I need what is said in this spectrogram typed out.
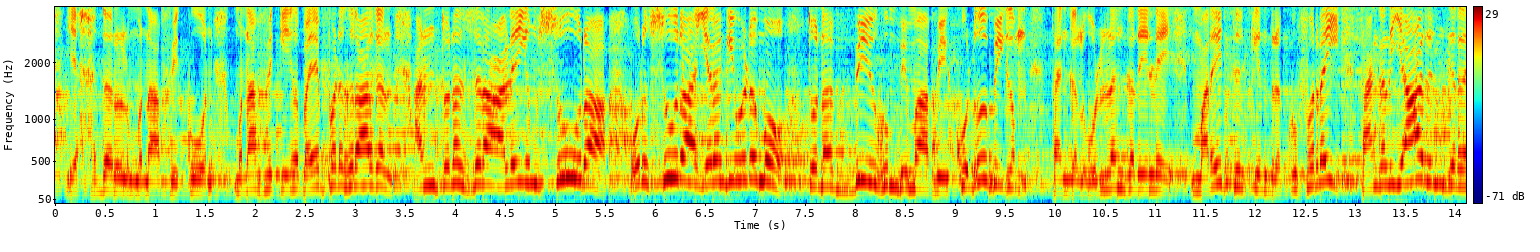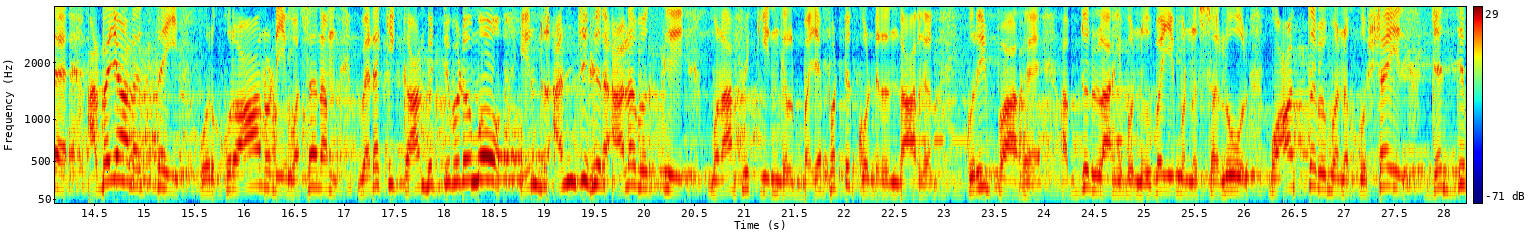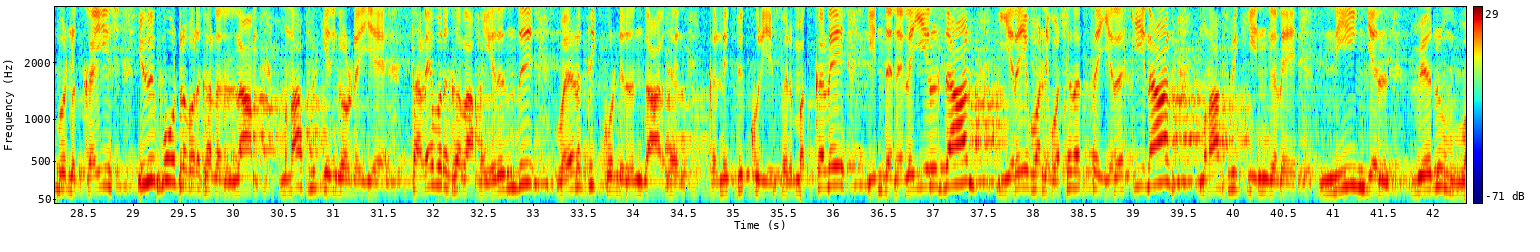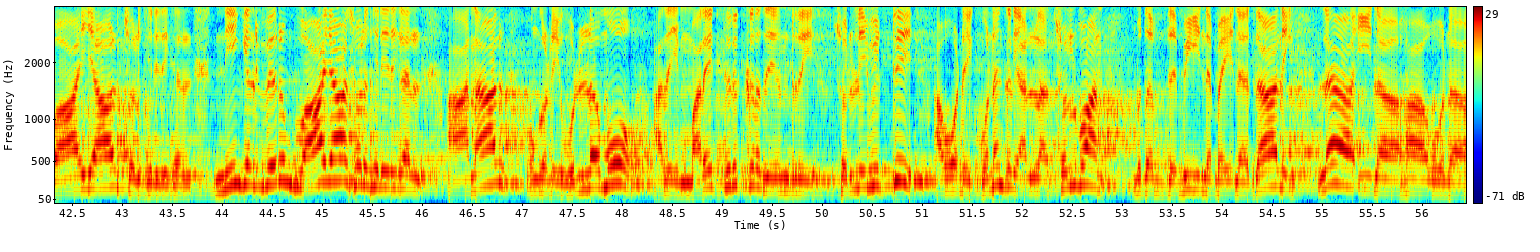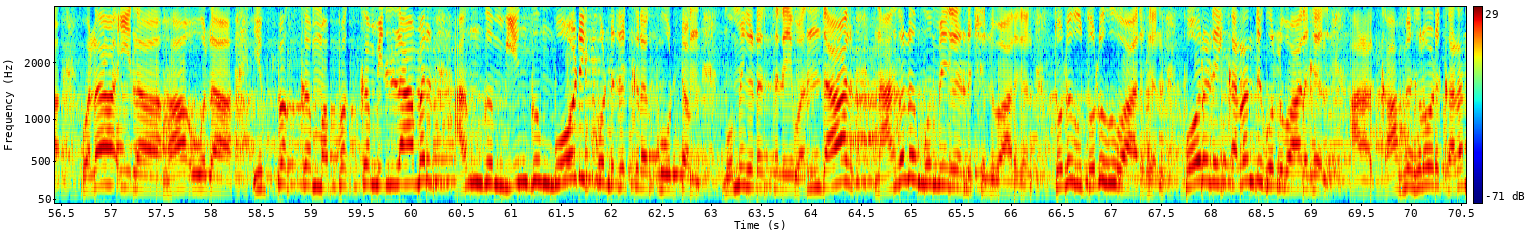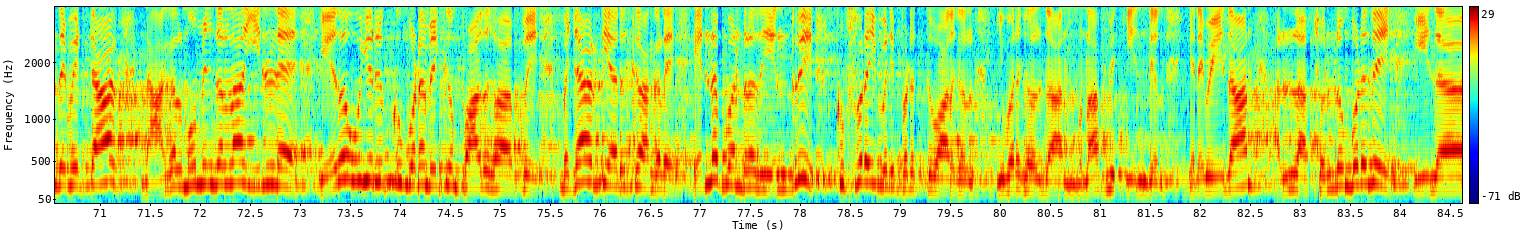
முனாஃபிகூன். முனாஃபிகூன் பயப்படுகிற பயப்படுகிறார்கள் அன் துனசரா அலையும் சூரா. ஒரு சூரா இறங்கி விடுமோ துனப்பியும் பிமாபி குலூபிகும் தங்கள் உள்ளங்களிலே மறைத்திருக்கின்ற குஃபரை தாங்கள் யார் என்கிற அடையாளத்தை ஒரு குரானுடைய வசனம் விளக்கி காண்பித்து விடுமோ? என்று அஞ்சுகிற அளவுக்கு முனாஃபிக்கீன்கள் பயப்பட்டு கொண்டிருந்தார்கள். குறிப்பாக அப்துல்லாஹிபன் உபயிபின் சலூல் முஅத்தபிபின் குஷைர் ஜத்திபன் கைஸ் இது போன்றவர்கள் எல்லாம் முனாஃபிக்கீன்களுடைய தலைவர்களாக இருந்து வழிநடத்தி கொண்டிருந்தார்கள். கணித்துக்குரிய பெருமக்களே இந்த நிலையில்தான் இறைவன் வசனத்தை இறக்கினால் முனாஃபிக்கீன்களே நீங்கள் வெறும் வாயால் சொல்கிறீர்கள். நீங்கள் வெறும் வாயால் சொல்கிறீர்கள். ஆனால் உங்களுடைய உள்ளமோ அதை மறைத்திருக்கிறது என்று சொல்லிவிட்டு அவருடைய குணங்களை அல்லாஹ் சொல்வான். முதப்தபீன பைன தாலி லா இலாஹா உலா வலா இலாஹா உலா. இப்பக்கம் அப்பக்கம் இல்லாமல் அங்கும் இங்கும் ஓடிக்கொண்டிருக்கிற கூட்டம் மும்மிகளிடத்திலே வந்தால் நாங்களும் மும்மிகள் என்று சொல்வார்கள் தொழுகு தொழுகுவார்கள் போரிலை கலந்து கொள்வார்கள். ஆனால் காஃபிகளோடு கலந்து விட்டால் நாங்கள் மூமின்கள்லாம் இல்லை. ஏதோ உயிருக்கும் உடம்பைக்கும் பாதுகாப்பு மெஜாரிட்டியாக இருக்கிறாங்களே என்ன பண்ணுறது என்று குஃப்ரை வெளிப்படுத்துவார்கள். இவர்கள் தான் முனாஃபிகீன்கள். எனவேதான் அல்லாஹ் சொல்லும் பொழுது இதா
